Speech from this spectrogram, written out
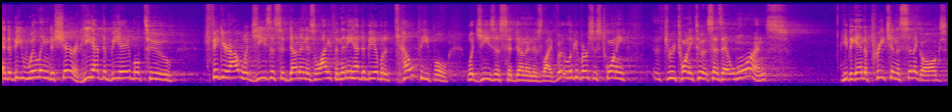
and to be willing to share it. He had to be able to figure out what Jesus had done in his life, and then he had to be able to tell people what Jesus had done in his life. Look at verses 20 through 22. It says, At once he began to preach in the synagogues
